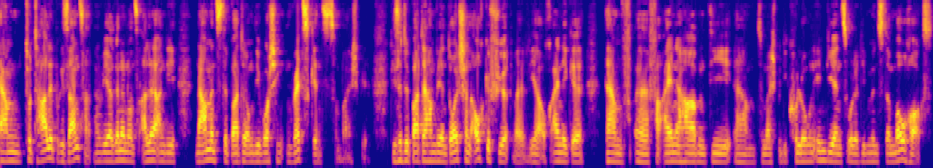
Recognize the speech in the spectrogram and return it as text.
ähm, totale Brisanz hat. Ne? Wir erinnern uns alle an die Namensdebatte um die Washington Redskins zum Beispiel. Diese Debatte haben wir in Deutschland auch geführt, weil wir auch einige ähm, äh, Vereine haben, die ähm, zum Beispiel die Cologne Indians oder die Münster Mohawks.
